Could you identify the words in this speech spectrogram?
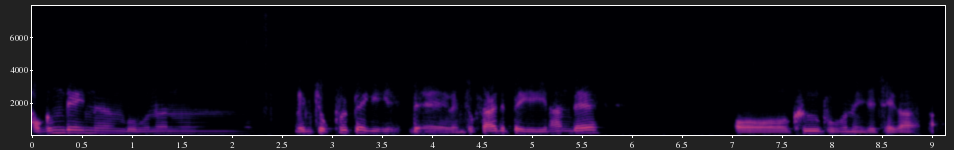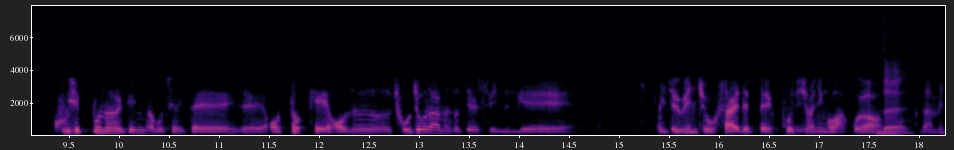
적응돼 있는 부분은 왼쪽 풀백이긴데 왼쪽 사이드백이긴 한데 어, 그 부분은 이제 제가 90분을 뛴다고 칠 때 이제 어떻게 어느 조절하면서 뛸 수 있는 게 이제 왼쪽 사이드백 포지션인 것 같고요. 네. 그다음에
